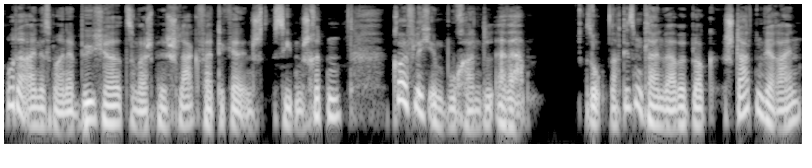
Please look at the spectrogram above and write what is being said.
oder eines meiner Bücher, zum Beispiel Schlagfertiger in sieben Schritten, käuflich im Buchhandel erwerben. So, nach diesem kleinen Werbeblock starten wir rein.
